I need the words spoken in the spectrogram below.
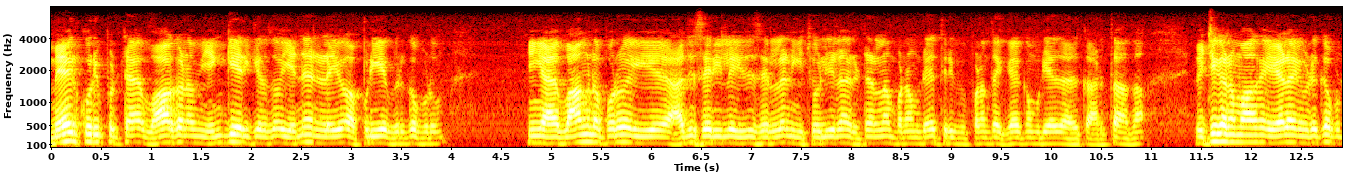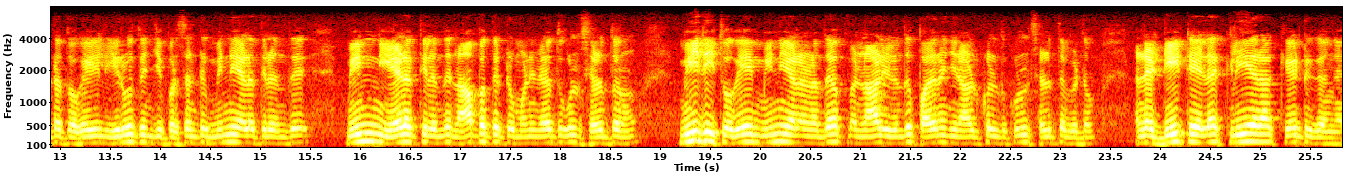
மேற்குறிப்பிட்ட வாகனம் எங்கே இருக்கிறதோ என்ன நிலையோ அப்படியே விற்கப்படும். நீங்கள் வாங்கின பிறகு அது சரியில்லை இது சரியில்லை நீங்கள் சொல்லிலாம் ரிட்டர்ன்லாம் பண்ண முடியாது திருப்பி பணத்தை கேட்க முடியாது அதுக்கு அர்த்தம் தான் வெற்றிகரமாக ஏலம் எடுக்கப்பட்ட தொகையில் இருபத்தஞ்சி பர்சன்ட் மின் ஏலத்திலிருந்து மின் ஏலத்திலிருந்து நாற்பத்தெட்டு மணி நேரத்துக்குள் செலுத்தணும். மீதி தொகையை மின் ஏலம் நாளிலிருந்து பதினஞ்சு நாட்களுக்குள் செலுத்த வேண்டும். நல்ல டீட்டெயிலாக கிளியராக கேட்டுக்கோங்க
